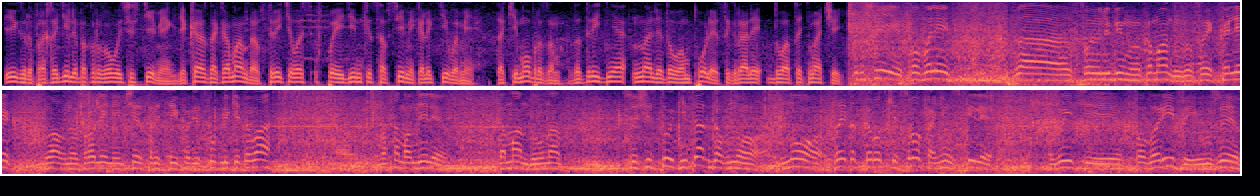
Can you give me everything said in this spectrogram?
Игры проходили по круговой системе, где каждая команда встретилась в поединке со всеми коллективами. Таким образом, за три дня на ледовом поле сыграли 20 матчей. Пришли поболеть за свою любимую команду, за своих коллег. Главное управление МЧС России по Республике Тыва. Э, на самом деле команда у нас существует не так давно, но за этот короткий срок они успели выйти в фавориты и уже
